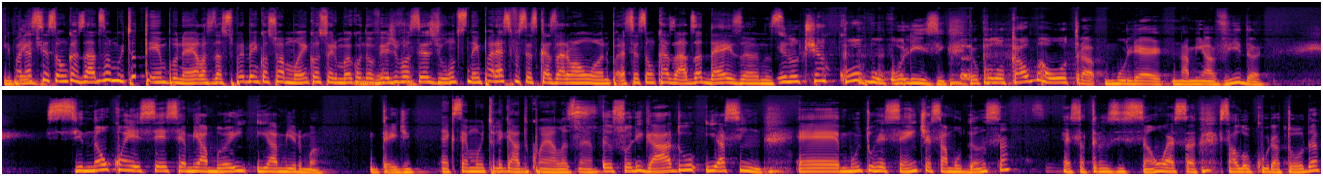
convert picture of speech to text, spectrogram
E parece que vocês são casados há muito tempo, né? Ela se dá super bem com a sua mãe, com a sua irmã. Quando muito. eu vejo vocês juntos, nem parece que vocês casaram há um ano. Parece que vocês são casados há 10 anos. Eu não tinha como, Olise, eu colocar uma outra mulher na minha vida se não conhecesse a minha mãe e a minha irmã. Entende? É que você é muito ligado com elas, né? Eu sou ligado e assim, é muito recente essa mudança. Essa transição, essa, essa loucura toda.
